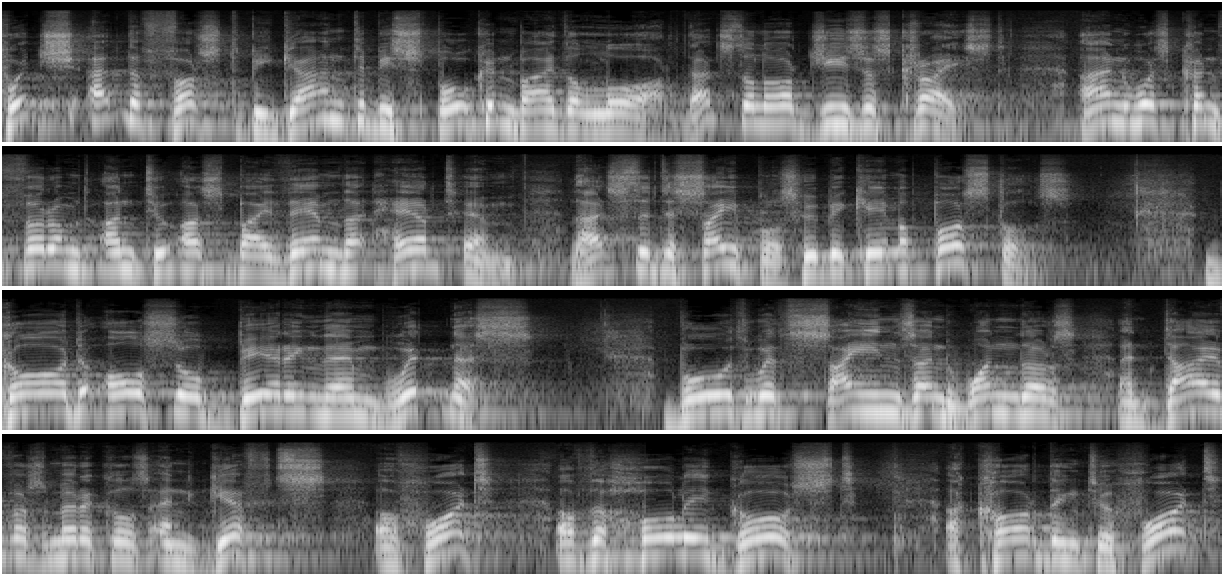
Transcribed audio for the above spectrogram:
Which at the first began to be spoken by the Lord, that's the Lord Jesus Christ, and was confirmed unto us by them that heard him, that's the disciples who became apostles. God also bearing them witness both with signs and wonders and divers miracles and gifts of what? Of the Holy Ghost, according to what?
